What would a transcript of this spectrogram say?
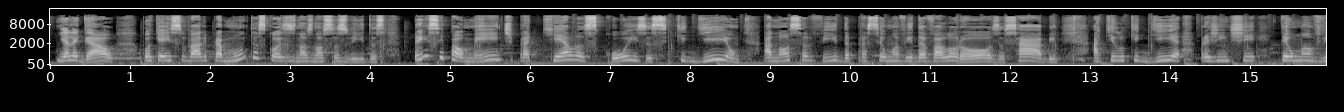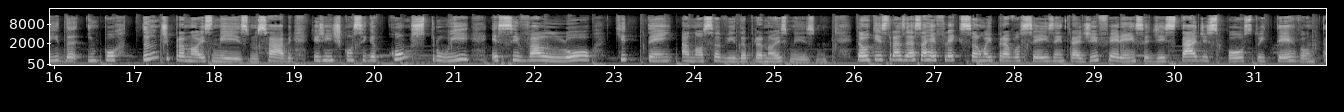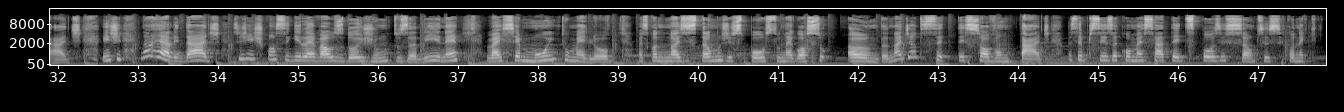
E é legal porque isso vale para muitas coisas nas nossas vidas, principalmente para aquelas coisas que guiam a nossa vida para ser uma vida valorosa, sabe? Aquilo que guia para a gente ter uma vida importante para nós mesmos, sabe? Que a gente consiga construir esse valor que tem a nossa vida para nós mesmos. Então eu quis trazer essa reflexão aí para vocês entre a diferença de estar disposto e ter vontade. A gente, na realidade, se a gente conseguir levar os dois juntos ali, né, vai ser muito melhor. Mas quando nós estamos dispostos, o negócio anda. Não adianta você ter só vontade, mas você precisa começar a ter disposição, precisa se conectar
